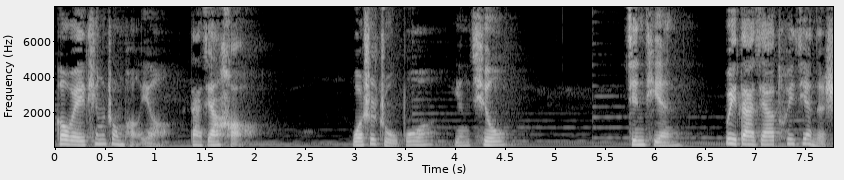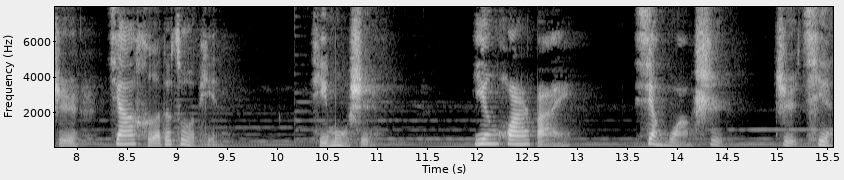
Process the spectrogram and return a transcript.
各位听众朋友，大家好，我是主播迎秋。今天为大家推荐的是嘉禾的作品，题目是《樱花白》，向往事致歉。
